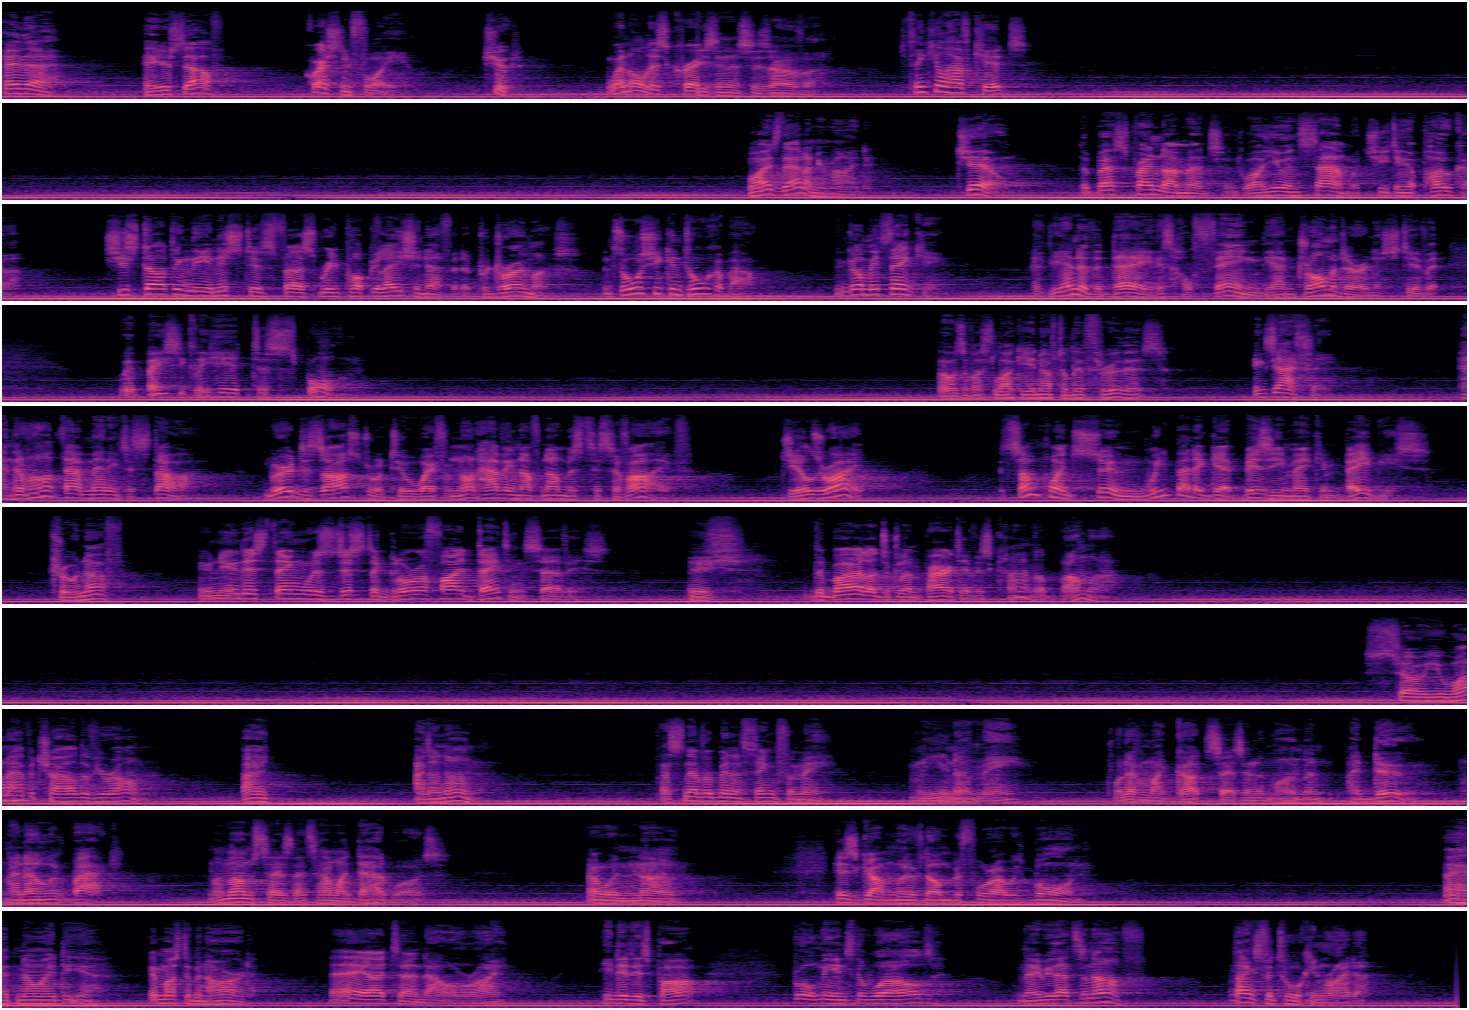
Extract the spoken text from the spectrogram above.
Hey there. Hey yourself. Question for you. Shoot. When all this craziness is over, you think you'll have kids? Why is that on your mind? Jill, the best friend I mentioned while you and Sam were cheating at poker. She's starting the initiative's first repopulation effort at Prodromos. It's all she can talk about. It got me thinking. At the end of the day, this whole thing, the Andromeda Initiative, it, we're basically here to spawn. Those of us lucky enough to live through this. Exactly. And there aren't that many to start. We're a disaster or two away from not having enough numbers to survive. Jill's right. At some point soon, we better get busy making babies. True enough. Who knew this thing was just a glorified dating service? Eesh. The biological imperative is kind of a bummer. So you want to have a child of your own? I. I don't know. That's never been a thing for me. You know me. Whatever my gut says in the moment, I do, and I don't look back. My mum says that's how my dad was. I wouldn't know. His gut moved on before I was born. I had no idea. It must have been hard. Hey, I turned out alright. He did his part, brought me into the world. Maybe that's enough. Thanks for talking, Ryder.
